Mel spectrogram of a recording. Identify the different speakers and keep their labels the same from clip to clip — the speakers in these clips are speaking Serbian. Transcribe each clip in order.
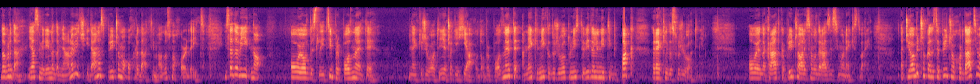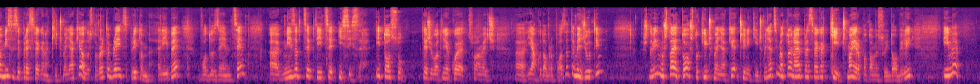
Speaker 1: Dobar dan, ja sam Irina Damjanović i danas pričamo o hordatima, odnosno hordates. I sada vi na ovoj ovde slici prepoznajete neke životinje, čak ih jako dobro poznajete, a neke nikad u životu niste videli, niti bi pak rekli da su životinje. Ovo je jedna kratka priča, ali samo da razjasnimo neke stvari. Znači, obično kada se priča o hordacima, misli se pre svega na kičmenjake, odnosno vertebrates, pritom na ribe, vodozemce, gmizavce, ptice i sisare. I to su te životinje koje su nam već E, jako dobro poznate. Međutim, da vidimo šta je to što kičmenjake čini kičmenjacima, to je najpre svega kičma, jer po tome su i dobili ime,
